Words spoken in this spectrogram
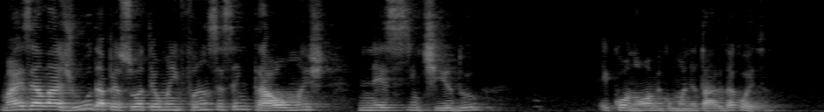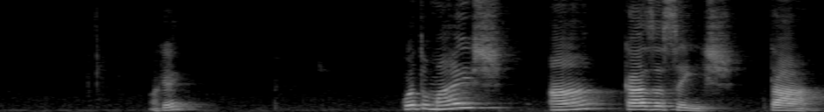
mais ela ajuda a pessoa a ter uma infância sem traumas nesse sentido econômico, monetário da coisa. Ok? Quanto mais a casa 6 está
